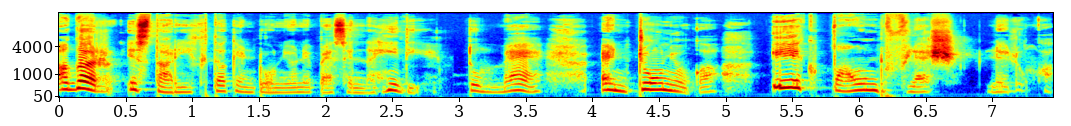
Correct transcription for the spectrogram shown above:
अगर इस तारीख तक एंटोनियो ने पैसे नहीं दिए तो मैं एंटोनियो का एक पाउंड फ्लैश ले लूँगा,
